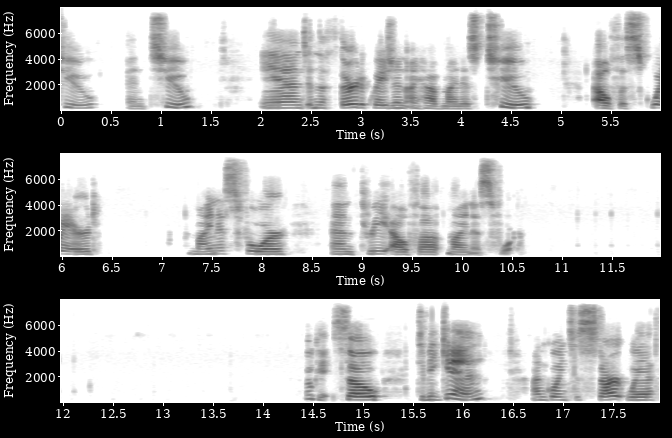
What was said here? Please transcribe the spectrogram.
2, and 2. And in the third equation, I have minus 2, alpha squared, minus 4, and 3 alpha minus 4. Okay, so to begin, I'm going to start with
